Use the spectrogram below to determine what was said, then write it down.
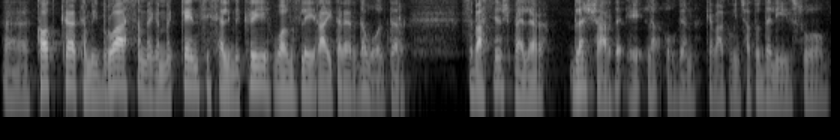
Uh, Kotka, Camille Bruas, Megan McKenzie, Sally McCree, Walmsley, Reiterer, Da Walter, Sebastian Speller, Blanchard e la Hogan, che aveva cominciato da lì il suo,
